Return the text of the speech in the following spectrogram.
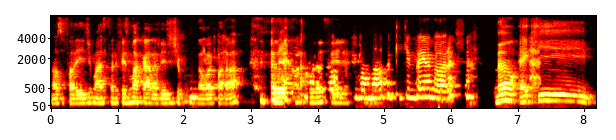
Nossa, falei demais, Tony fez uma cara ali de tipo, não vai parar. Nossa, o que, que vem agora? Não, é que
